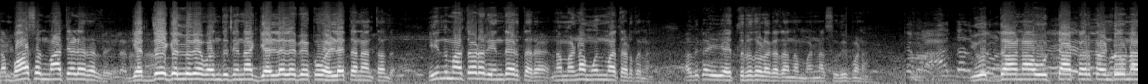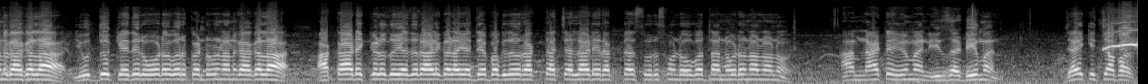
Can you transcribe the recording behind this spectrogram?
ನಮ್ಮ ಬಾಸ್ ಒಂದು ಮಾತಾಡ್ಯಾರಲ್ರಿ ಗೆದ್ದೇ ಗೆಲ್ಲುವೆ ಒಂದು ದಿನ ಗೆಲ್ಲಲೇಬೇಕು ಒಳ್ಳೆತನ ಅಂತಂದು. ಹಿಂದೆ ಮಾತಾಡೋರು ಹಿಂದೆ ಇರ್ತಾರೆ. ನಮ್ಮ ಅಣ್ಣ ಮುಂದೆ ಮಾತಾಡ್ತಾನೆ. ಅದಕ್ಕೆ ಈ ಎತ್ತರದೊಳಗದ ನಮ್ಮ ಅಣ್ಣ ಸುದೀಪಣ್ಣ ನಾ ಹುಟ್ಟಾಕರ್ ಕಂಡ್ರು ನನಗಾಗಲ್ಲ. ಯುದ್ಧಕ್ಕೆ ಎದುರು ಓಡೋಗರು ಕಂಡ್ರು ನನಗಾಗಲ್ಲ. ಆ ಕಾಡೆ ಕಿಳಿದು ಎದುರಾಳಿಗಳ ಎದೆ ಬಗ್ದು ರಕ್ತ ಚಲ್ಲಾಡಿ ರಕ್ತ ಸುರಿಸ್ಕೊಂಡು ಹೋಗೋದು ನಾನು ನೋಡೋಣ ನಾನು. I am not a human is a demon ಜೈ ಕಿಚ್ಚಾಬಾಗ್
